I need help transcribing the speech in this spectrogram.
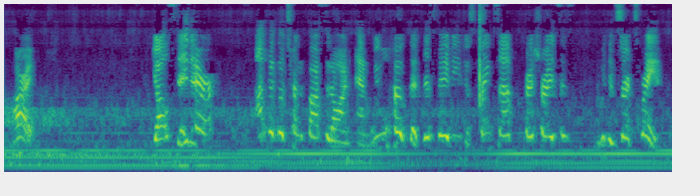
All right. Y'all stay there. I'm going to go turn the faucet on and we will hope that this baby just cranks up, pressurizes, and we can start spraying.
